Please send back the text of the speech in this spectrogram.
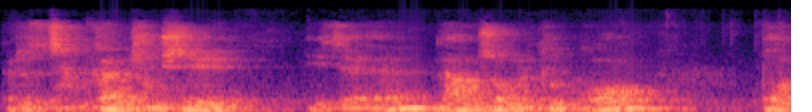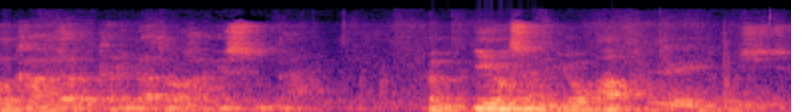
그래서 잠깐 축시 이제 낭송을 듣고 본 강좌로 들어가도록 하겠습니다. 그럼 이 박사님 요 앞으로 보시죠.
